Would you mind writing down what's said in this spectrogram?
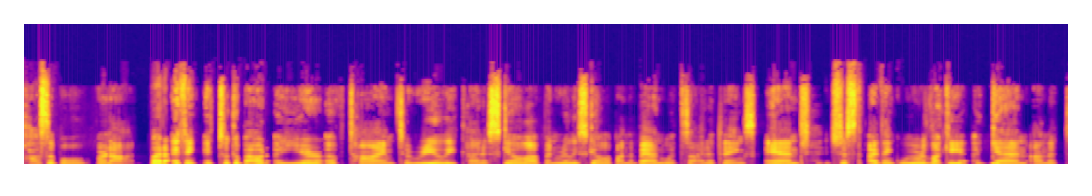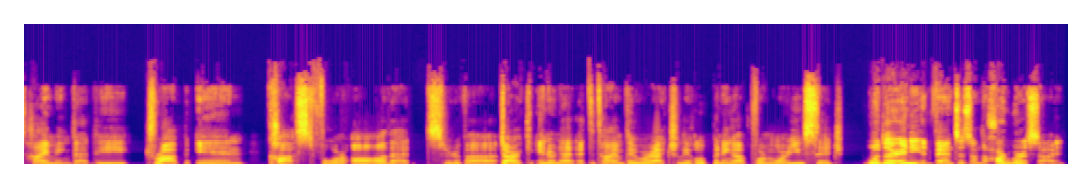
possible or not. But I think it took about a year of time to really kind of scale up and really scale up on the bandwidth side of things. And just, I think we were lucky again on the timing that the drop in cost for all that sort of uh, dark internet at the time, they were actually opening up for more usage. Were there any advances on the hardware side,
